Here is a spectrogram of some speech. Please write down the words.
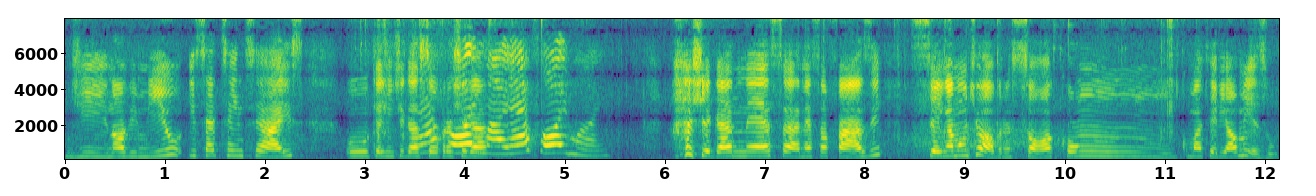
de 9.700 reais o que a gente gastou para chegar... Mãe, é, foi, mãe. Pra chegar nessa, nessa fase sem a mão de obra, só com, com material mesmo.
